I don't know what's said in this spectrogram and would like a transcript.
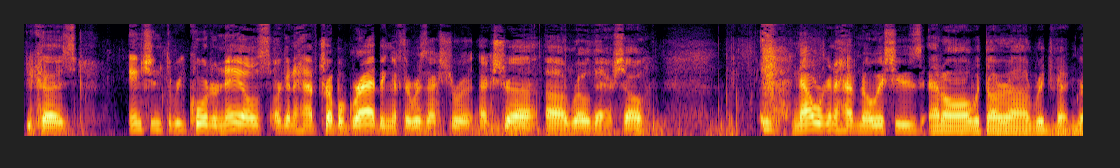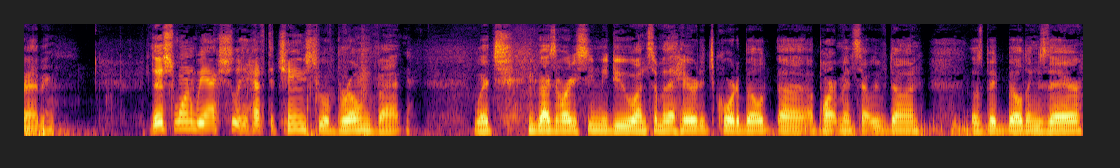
because inch and three quarter nails are gonna have trouble grabbing if there was extra extra uh, row there. So now we're going to have no issues at all with our uh, ridge vent grabbing. This one we actually have to change to a Broan vent, which you guys have already seen me do on some of the Heritage Quarter build uh, apartments that we've done. Those big buildings there.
